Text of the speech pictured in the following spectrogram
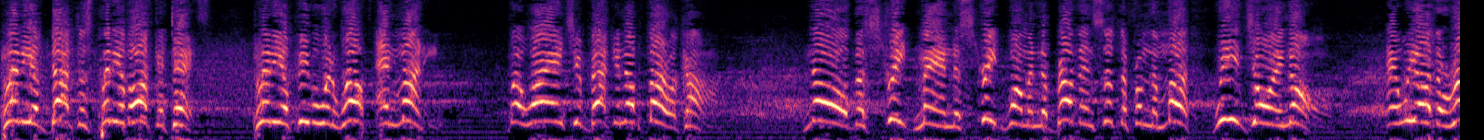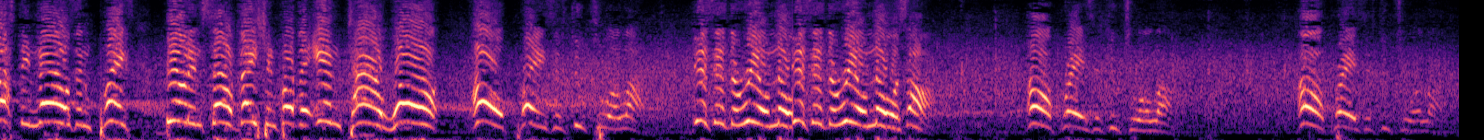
plenty of doctors, plenty of architects, plenty of people with wealth and money. But why ain't you backing up Farrakhan? No, the street man, the street woman, the brother and sister from the mud, we join on. And we are the rusty nails and planks building salvation for the entire world. All praises due to Allah. This is the real Noah. This is the real Noah's Ark. All praises due to Allah. All praises due to Allah.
